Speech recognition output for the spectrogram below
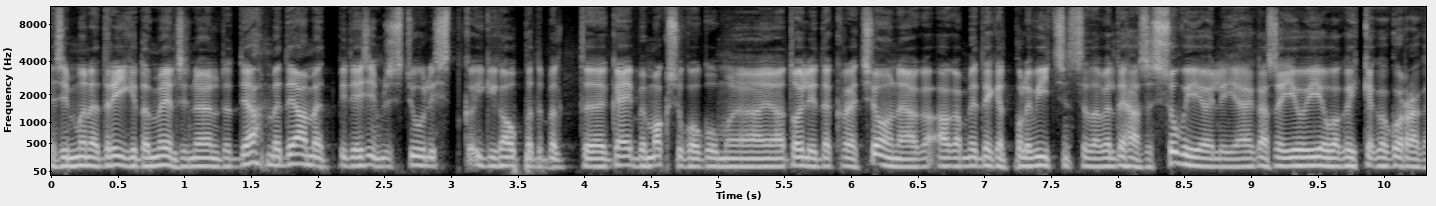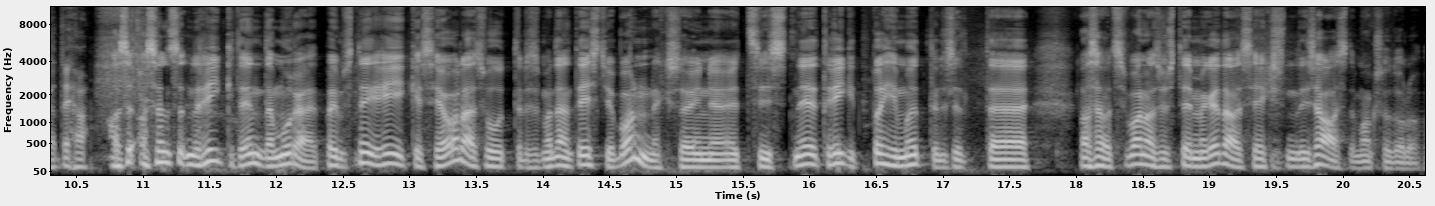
ja siin mõned riigid riigid on veel siin öelnud, et jah, me teame, et pidi esimesest juulist kõigi kaupade pealt äh, käibemaksu koguma ja, ja tollideklaratsioone, aga, aga me tegelikult pole viitsinud seda veel teha, sest suvi oli ja ega sa ju ei jõua kõike ka korraga teha. aga see, see on see riikide enda mure, et põhimõtteliselt need riigid, kes ei ole suutelised, ma tean, et Eesti juba on, eks on ju, et siis need riigid põhimõtteliselt äh, lasevad siis vana süsteemiga edasi, ehk siis nad ei saa seda maksutulu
